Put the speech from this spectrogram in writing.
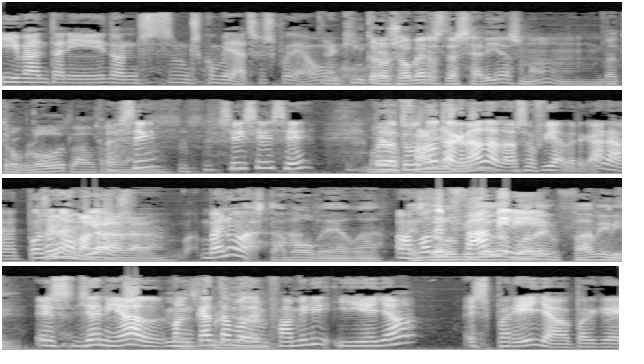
i van tenir doncs, uns convidats que us podeu... Ha quin crossovers de sèries, no? De True Blood, l'altre... Sí? Sí, sí, sí. Però a tu no t'agrada la Sofia Vergara, et posa Sí, no nerviós. m'agrada. Bueno, Està molt bé, home. Ah, és Modern de lo millor Family. de Modern Family. és genial, m'encanta. Modern Family i ella és per ella perquè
